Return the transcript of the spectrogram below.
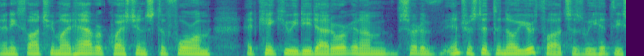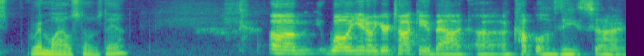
any thoughts you might have or questions to forum at kqed.org. And I'm sort of interested to know your thoughts as we hit these grim milestones, Dan. Um, well, you know, you're talking about uh, a couple of these uh,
